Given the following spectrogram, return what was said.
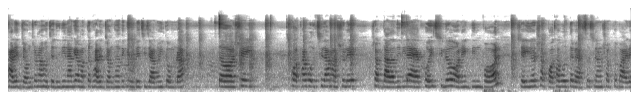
ঘাড়ের যন্ত্রণা হচ্ছে, দুদিন আগে আমার তো ঘাড়ের যন্ত্রণা থেকে উঠেছি, জানোই তোমরা। তো সেই কথা বলছিলাম, আসলে সব দাদা দিদিরা এক হয়েছিল অনেক দিন পর। সেই জন্য সব কথা বলতে ব্যস্ত ছিলাম। সব তো বাইরে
